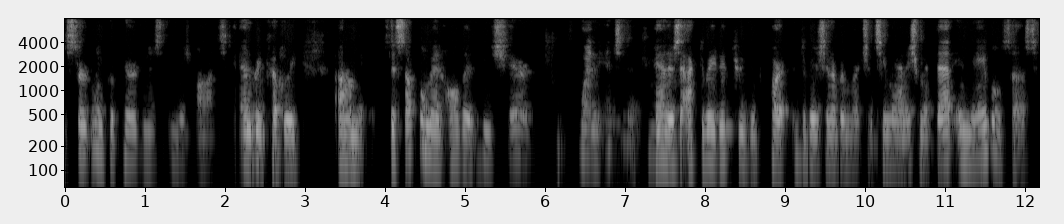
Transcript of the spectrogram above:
certainly preparedness and response and recovery um, to supplement all that he shared, when incident command is activated through the Depart- Division of Emergency Management, that enables us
